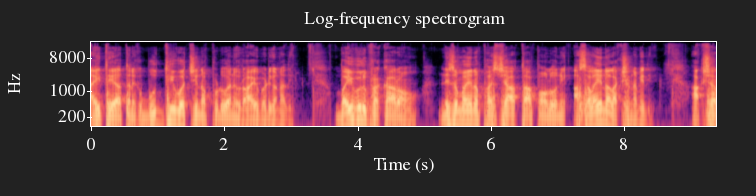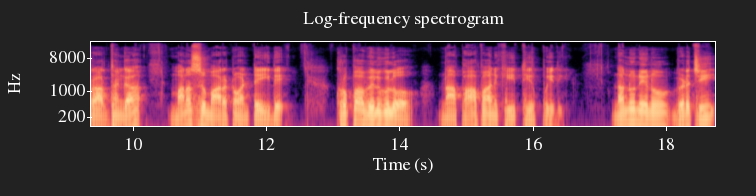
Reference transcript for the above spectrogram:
అయితే అతనికి బుద్ధి వచ్చినప్పుడు అని వ్రాయబడి ఉన్నది. బైబిల్ ప్రకారం నిజమైన పశ్చాత్తాపంలోని అసలైన లక్షణం ఇది. అక్షరార్థంగా మనస్సు మారటం అంటే ఇదే. కృప వెలుగులో నా పాపానికి తీర్పు ఇది. నన్ను నేను విడచి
